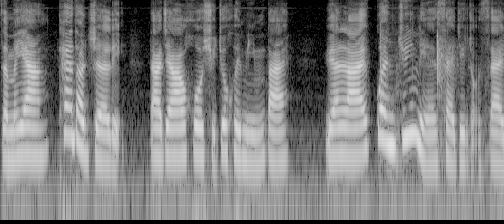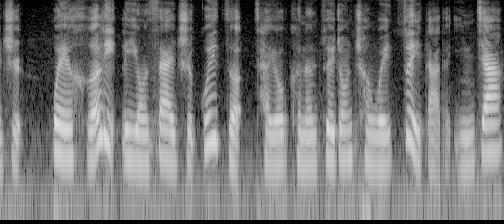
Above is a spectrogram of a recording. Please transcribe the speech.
怎么样？看到这里，大家或许就会明白，原来冠军联赛这种赛制会合理利用赛制规则，才有可能最终成为最大的赢家。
